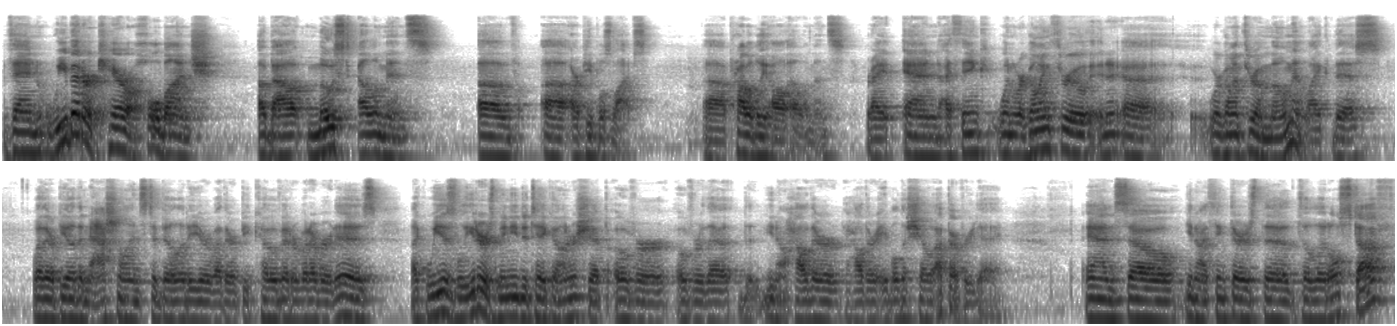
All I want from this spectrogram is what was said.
then we better care a whole bunch about most elements of uh, our people's lives, uh, probably all elements, right? And I think when we're going through uh, we're going through a moment like this, whether it be the national instability or whether it be COVID or whatever it is, like we as leaders, we need to take ownership over over the, the you know how they're how they're able to show up every day. And so, you know, I think there's the the little stuff,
